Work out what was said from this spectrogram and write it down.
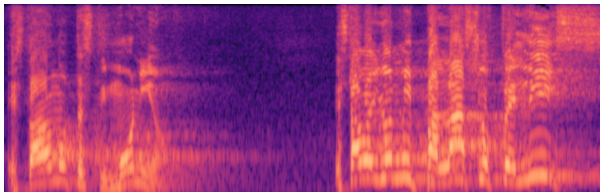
Está dando testimonio. Estaba yo en mi palacio feliz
